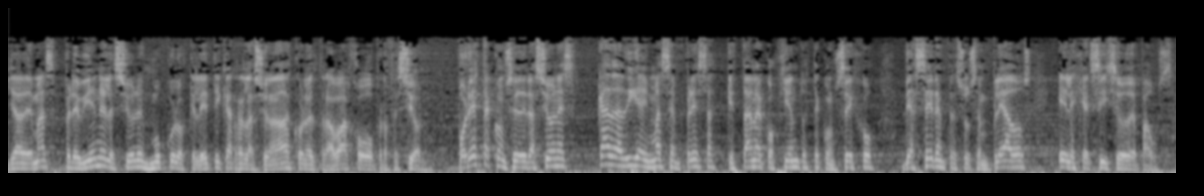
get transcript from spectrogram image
y además previene lesiones musculoesqueléticas relacionadas con el trabajo o profesión. Por estas consideraciones, cada día hay más empresas que están acogiendo este consejo de hacer entre sus empleados el ejercicio de pausa.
